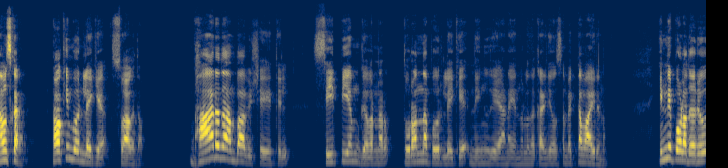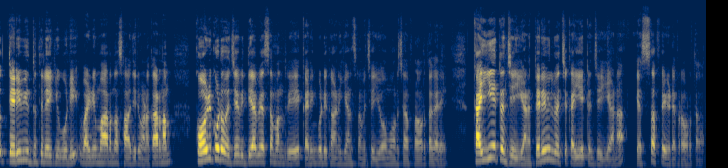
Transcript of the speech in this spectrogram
നമസ്കാരം. ടോക്കിംഗ് പോയിന്റിലേക്ക് സ്വാഗതം. ഭാരതാംബ വിഷയത്തിൽ സി പി എം ഗവർണർ തുറന്ന പോരിലേക്ക് നീങ്ങുകയാണ് എന്നുള്ളത് കഴിഞ്ഞ ദിവസം വ്യക്തമായിരുന്നു. ഇന്നിപ്പോൾ അതൊരു തെരുവ് യുദ്ധത്തിലേക്ക് കൂടി വഴിമാറുന്ന സാഹചര്യമാണ്. കാരണം കോഴിക്കോട് വെച്ച് വിദ്യാഭ്യാസ മന്ത്രിയെ കരിങ്കൊടി കാണിക്കാൻ ശ്രമിച്ച യുവമോർച്ച പ്രവർത്തകരെ കയ്യേറ്റം ചെയ്യുകയാണ് തെരുവിൽ വെച്ച് കയ്യേറ്റം ചെയ്യുകയാണ് എസ് എഫ് ഐയുടെ പ്രവർത്തകർ.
